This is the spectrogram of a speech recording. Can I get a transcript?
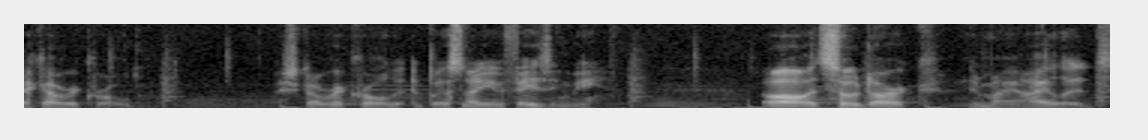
I got rickrolled. I just got rickrolled, but it's not even phasing me. Oh, it's so dark in my eyelids.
